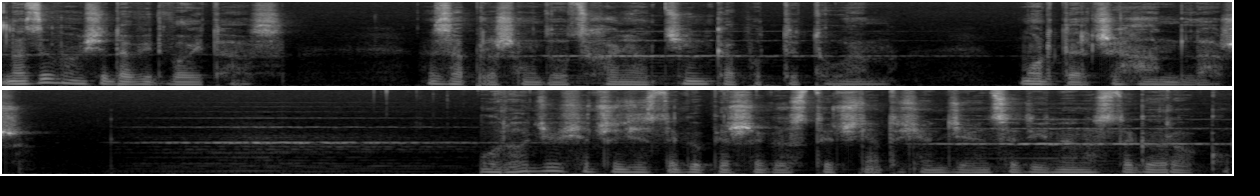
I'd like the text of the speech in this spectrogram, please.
Nazywam się Dawid Wojtas. Zapraszam do odsłuchania odcinka pod tytułem Morderczy handlarz. Urodził się 31 stycznia 1911 roku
